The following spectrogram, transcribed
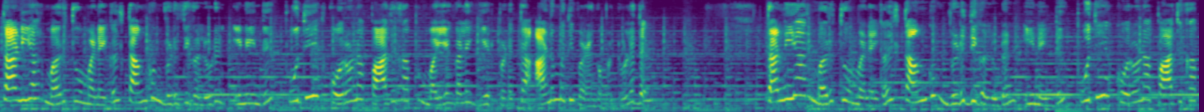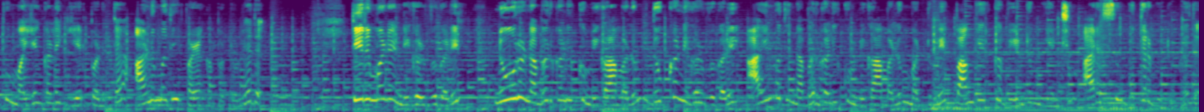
தனியார் மருத்துவமனைகள் தங்கும் விடுதிகளுடன் இணைந்து புதிய கொரோனா பாதுகாப்பு மையங்களை ஏற்படுத்த அனுமதி வழங்கப்பட்டுள்ளது. தனியார் மருத்துவமனைகள் தங்கும் விடுதிகளுடன் இணைந்து புதிய கொரோனா பாதுகாப்பு மையங்களை ஏற்படுத்த அனுமதி வழங்கப்பட்டுள்ளது. திருமண நிகழ்வுகளில் நூறு நபர்களுக்கு மிகாமலும் துக்க நிகழ்வுகளில் ஐம்பது நபர்களுக்கு மிகாமலும் மட்டுமே பங்கேற்க வேண்டும் என்றும் அரசு உத்தரவிட்டுள்ளது.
